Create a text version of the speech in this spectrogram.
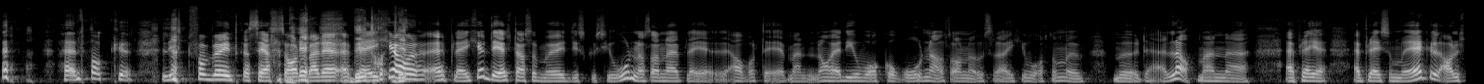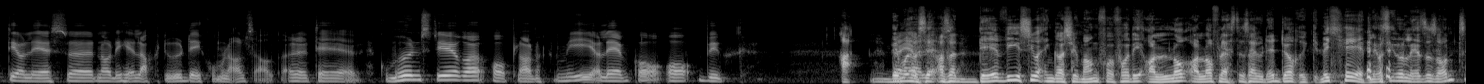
jeg er nok litt for mye interessert sånn. Men jeg, jeg, pleier ikke, jeg, pleier ikke, å delta så mye i diskusjoner sånn jeg pleier av og til. Men nå har det jo vært korona og sånn, så det har ikke vært så mye møte heller. Men uh, jeg, pleier, jeg, pleier, som regel alltid å lese når de har lagt ut det i kommunalsaker. Til kommunestyret og planøkonomi og levekår og bygg det må jeg jo si, altså det viser jo engasjement, for for de aller, aller fleste sier er jo det dørgende kjedelig å sitte og lese sånt.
